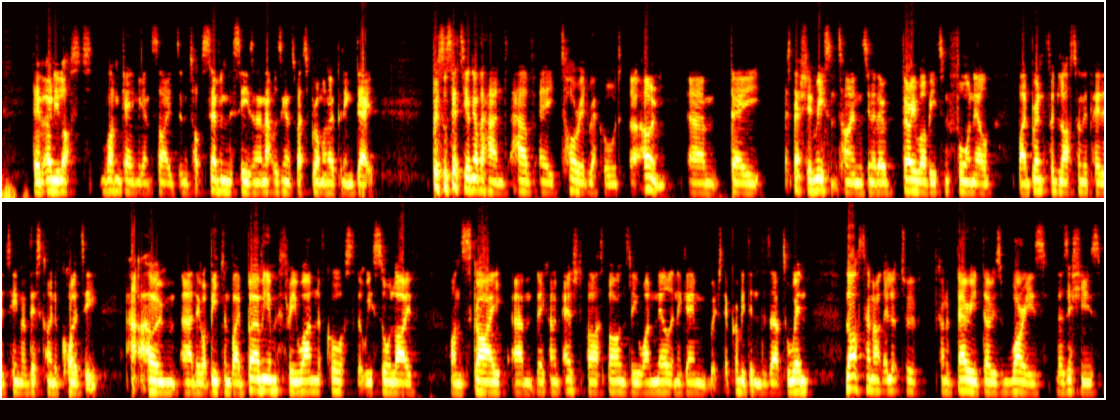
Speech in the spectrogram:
They've only lost one game against sides in the top seven this season, and that was against West Brom on opening day. Bristol City, on the other hand, have a torrid record at home. Um, they, especially in recent times, you know, they were very well beaten 4 0 by Brentford last time they played a team of this kind of quality at home. Uh, they got beaten by Birmingham 3 1, of course, that we saw live on Sky. Um, they kind of edged past Barnsley 1 0 in a game which they probably didn't deserve to win. Last time out, they looked to have kind of buried those worries, those issues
